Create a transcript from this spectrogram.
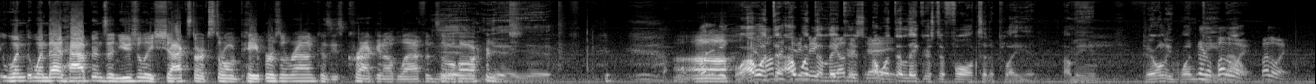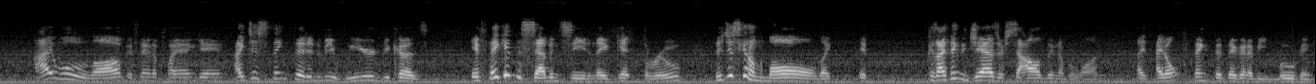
when when that happens, and usually Shaq starts throwing papers around because he's cracking up laughing so yeah, hard. Yeah, yeah. Uh, Well, I want the I want the make the Lakers. I want the Lakers to fall to the play-in. I mean, they're only one No, no. game By the out. way, by the way, I will love if they're in a play-in game. I just think that it'd be weird because if they get the seven seed and they get through, they're just gonna maul like if because I think the Jazz are solidly number one. I, I don't think that they're gonna be moving.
